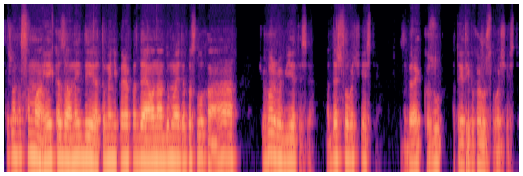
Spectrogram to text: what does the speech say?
Це ж вона сама, я їй казав, не йди, а то мені перепаде, а вона думаєте, послуха, а чого ж ви б'єтеся? А де ж слово честі? Забирай козу, а то я тобі покажу слово честі.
